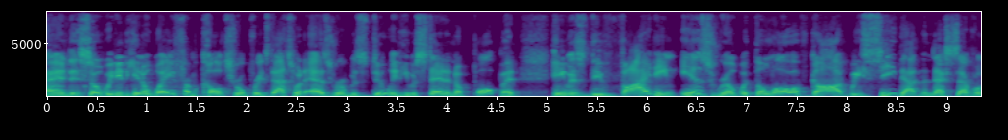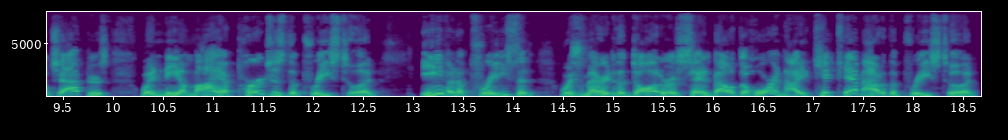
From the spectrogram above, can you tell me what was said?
And so we need to get away from cultural preach. That's what Ezra was doing. He was standing in a pulpit. He was dividing Israel with the law of God. We see that in the next several chapters when Nehemiah purges the priesthood even a priest and was married to the daughter of Sanballat the Horonite, kicked him out of the priesthood.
